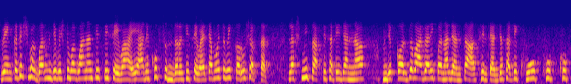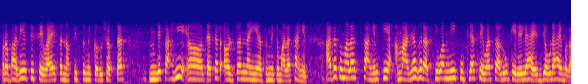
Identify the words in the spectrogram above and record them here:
व्यंकटेश भगवान म्हणजे विष्णू भगवानांचीच ती सेवा आहे आणि खूप सुंदर अशी सेवा आहे. त्यामुळे तुम्ही करू शकतात. लक्ष्मी प्राप्तीसाठी ज्यांना म्हणजे कर्जबाजारीपणा ज्यांचा असेल त्यांच्यासाठी खूप खूप खूप प्रभावी अशी सेवा आहे. तर नक्कीच तुम्ही करू शकतात. म्हणजे काही त्याच्यात अडचण नाही आहे असं मी तुम्हाला सांगेल आता तुम्हाला सांगेल की माझ्या घरात किंवा मी कुठल्या सेवा चालू केलेल्या आहेत जेवढ्या आहे बघा.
